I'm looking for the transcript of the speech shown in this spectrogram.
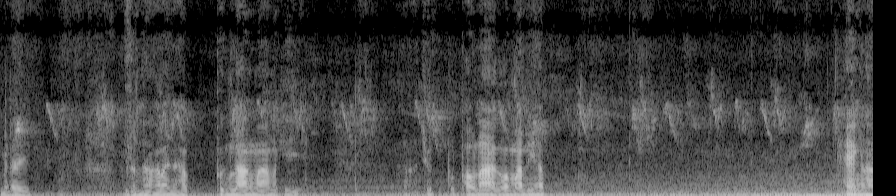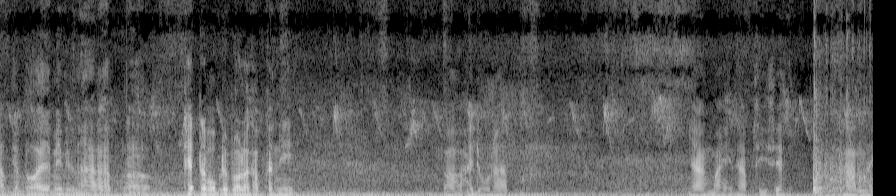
ไม่ได้มีปัญหาอะไรนะครับ เพิ่งล้างมาเมื่อกีุ้ดปลดเผาหน้าก็ประมาณนี้ครับ แห้งนะครับ เรียบร้อยไม่มีปัญหาแล้วครับ เราเทสระบบเรียบร้อยแล้วครับคันนี้ ก็ให้ดูนะครับ ยางใหม่นะครับสีเส้นคาใหม่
